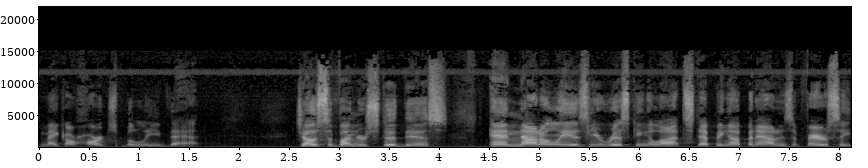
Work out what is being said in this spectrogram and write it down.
make our hearts believe that. Joseph understood this, and not only is he risking a lot stepping up and out as a Pharisee,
